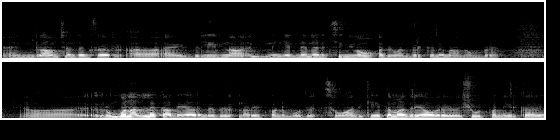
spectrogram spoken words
and Ramchandran sir I believe நான் நீங்கள் என்ன நினச்சிங்களோ அது வந்திருக்குன்னு நான் நம்புகிறேன் ரொம்ப நல்ல கதையாக இருந்தது நரேட் பண்ணும்போது. ஸோ அதுக்கு ஏற்ற மாதிரி அவர் ஷூட் பண்ணியிருக்காரு.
